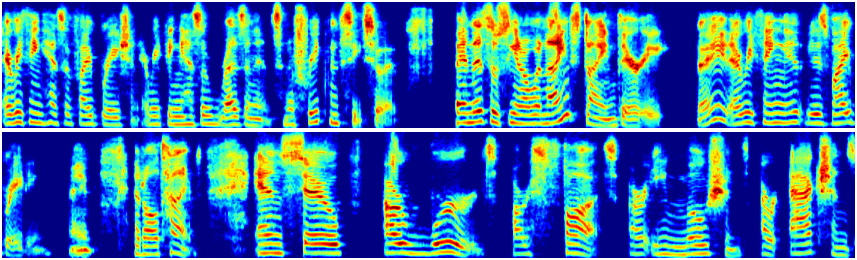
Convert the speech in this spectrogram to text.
Everything has a vibration. Everything has a resonance and a frequency to it and this is, you know, an Einstein theory, right? Everything is vibrating, right? At all times. And so our words, our thoughts, our emotions, our actions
